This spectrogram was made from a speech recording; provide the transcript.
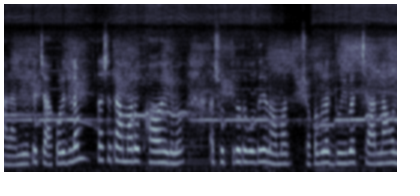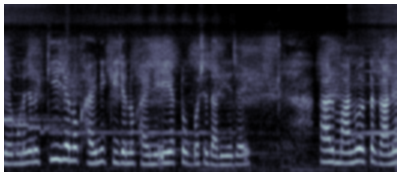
আর আমি ওকে চা করে দিলাম, তার সাথে আমারও খাওয়া হয়ে গেলো। আর সত্যি কথা বলতে জানো আমার সকালবেলা দুইবার চা না হলে মনে যেন কী যেন খাইনি, কী যেন খাইনি, এই একটা অভ্যাসে দাঁড়িয়ে যায়। আর মানু একটা গানে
